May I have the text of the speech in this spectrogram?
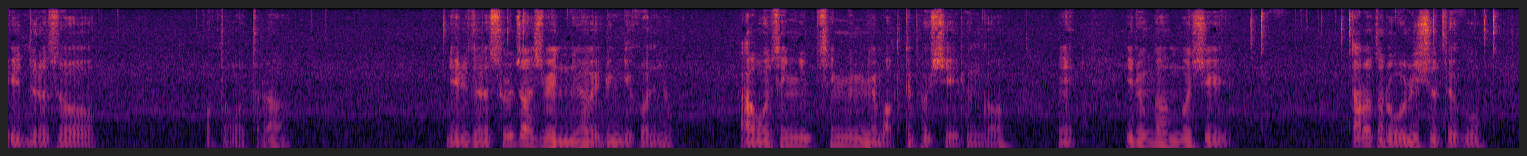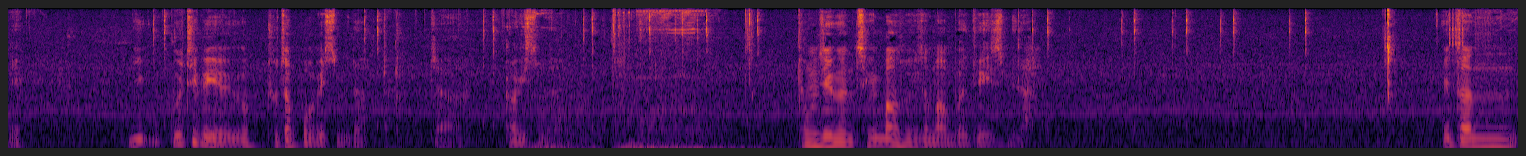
예를 들어서 어떤 거더라? 예를 들어 솔저 하시면요 이런 게 있거든요. 아군 생명, 생명력 막대 표시 이런 거. 예, 이런 거 한 번씩 따로따로 올리셔도 되고 예. 이 꿀팁이에요 이거 조작법이 있습니다. 자 가겠습니다. 경쟁은 생방송에서만 보여드리겠습니다. 일단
